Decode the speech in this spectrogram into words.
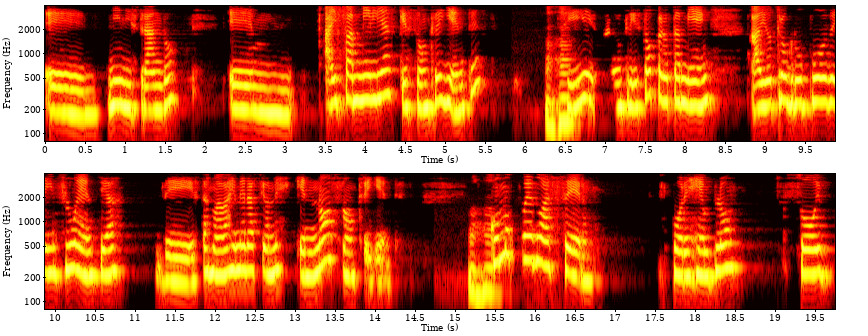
eh, ministrando, em, hay familias que son creyentes, sí, están en Cristo, pero también hay otro grupo de influencia de estas nuevas generaciones que no son creyentes. ¿Cómo puedo hacer? Por ejemplo, soy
